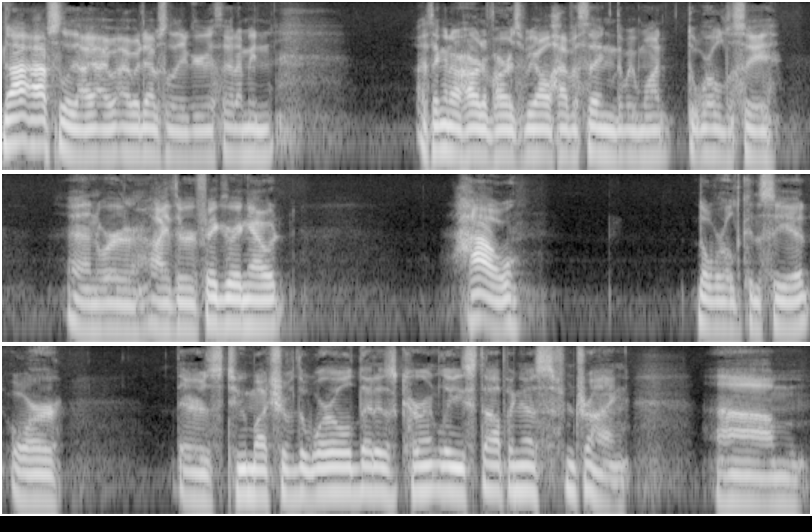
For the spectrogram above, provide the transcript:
no, absolutely. I, I would absolutely agree with that. I mean, I think in our heart of hearts, we all have a thing that we want the world to see and we're either figuring out how the world can see it or there's too much of the world that is currently stopping us from trying. Um,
